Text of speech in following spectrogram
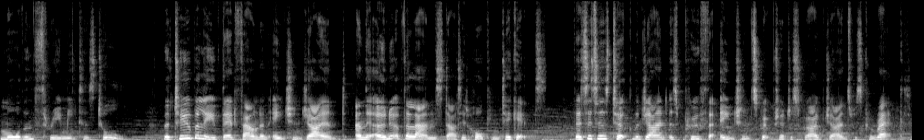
more than three metres tall. The two believed they had found an ancient giant, and the owner of the land started hawking tickets. Visitors took the giant as proof that ancient scripture described giants was correct,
